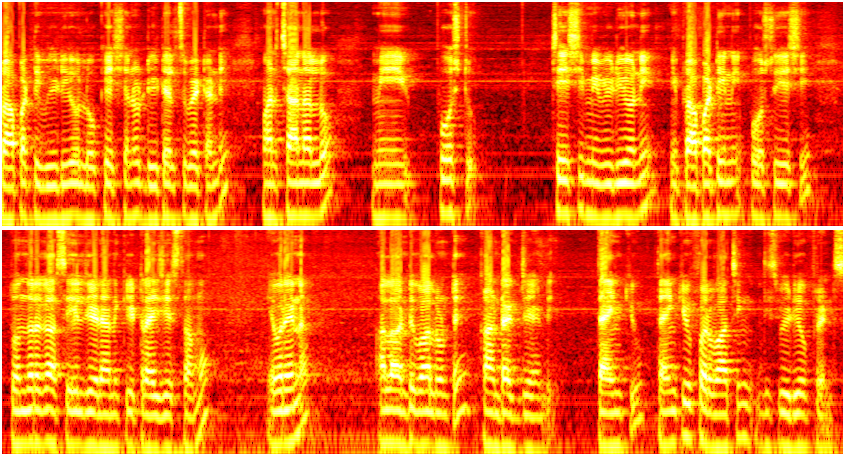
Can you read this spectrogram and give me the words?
ప్రాపర్టీ వీడియో లొకేషన్ డీటెయిల్స్ పెట్టండి. మన ఛానల్లో మీ పోస్ట్ చేసి మీ వీడియోని మీ ప్రాపర్టీని పోస్ట్ చేసి తొందరగా సేల్ చేయడానికి ట్రై చేస్తాము. ఎవరైనా అలాంటి వాళ్ళు ఉంటే కాంటాక్ట్ చేయండి. Thank you. Thank you for watching this video friends.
